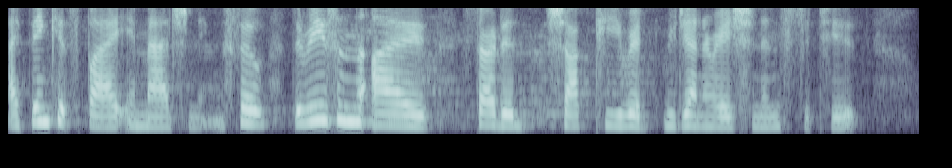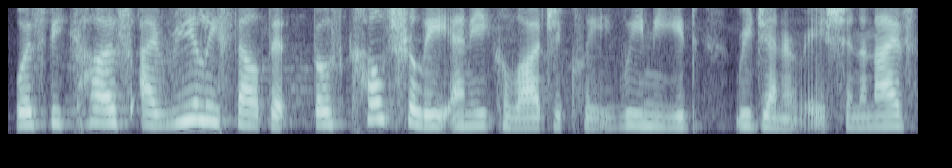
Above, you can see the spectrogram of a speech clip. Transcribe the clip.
I think it's by imagining. So, the reason I started Shakti Regeneration Institute was because I really felt that both culturally and ecologically we need regeneration. And I've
